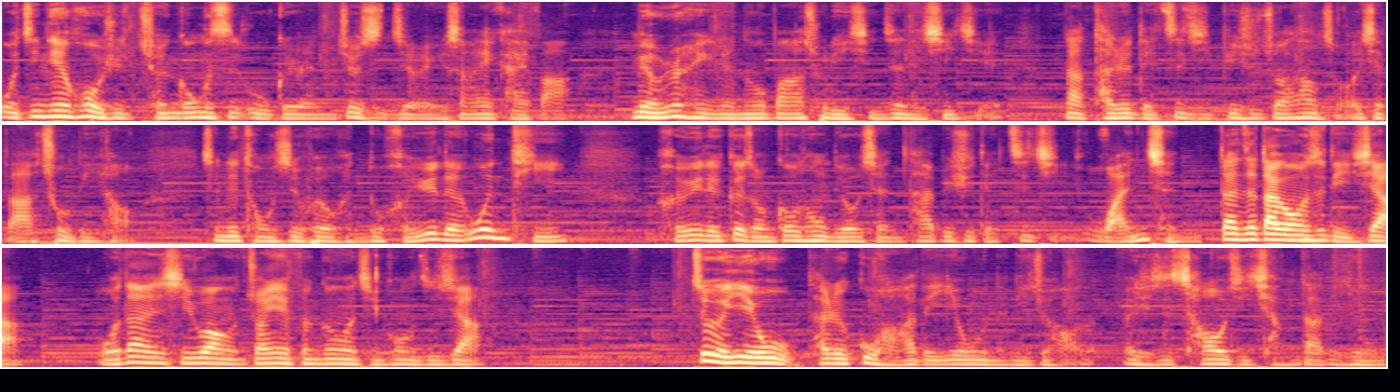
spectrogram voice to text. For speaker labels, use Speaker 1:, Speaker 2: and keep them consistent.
Speaker 1: 我今天或许全公司五个人就是只有一个商业开发，没有任何一个人能够帮他处理行政的细节，那他就得自己必须抓上手，而且把它处理好，甚至同时会有很多合约的问题，合约的各种沟通流程，他必须得自己完成。但在大公司底下，我当然希望专业分工的情况之下，这个业务他就顾好他的业务能力就好了，而且是超级强大的业务。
